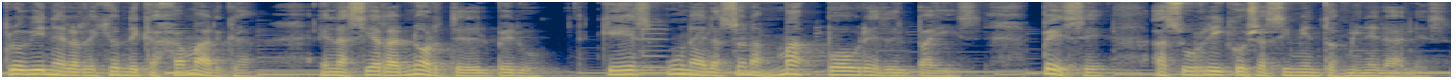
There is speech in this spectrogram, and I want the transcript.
proviene de la región de Cajamarca, en la Sierra Norte del Perú, que es una de las zonas más pobres del país, pese a sus ricos yacimientos minerales.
